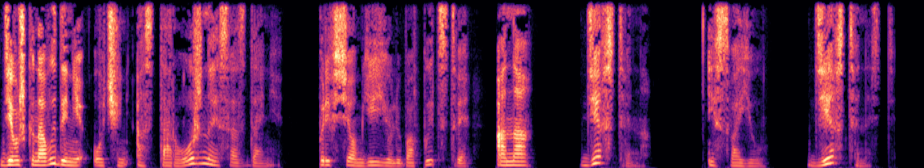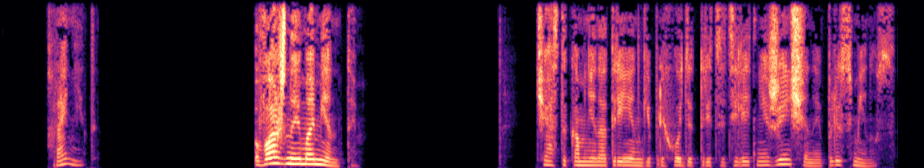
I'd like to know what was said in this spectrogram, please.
Девушка на выдане очень осторожное создание. При всем ее любопытстве она девственна и свою девственность хранит. Важные моменты. Часто ко мне на тренинги приходят 30-летние женщины, плюс-минус,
